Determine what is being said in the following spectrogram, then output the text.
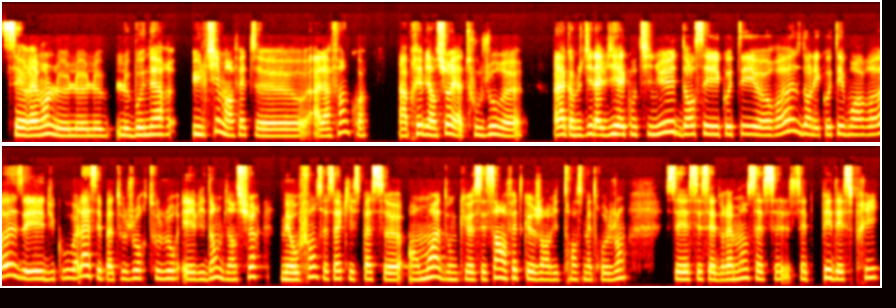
C'est vraiment le, le, le, bonheur ultime, en fait, à la fin, quoi. Après, bien sûr, il y a toujours voilà, comme je dis, la vie, elle continue dans ses côtés euh, roses, dans les côtés moins roses. Et du coup, voilà, c'est pas toujours, toujours évident, bien sûr. Mais au fond, c'est ça qui se passe euh, en moi. Donc, euh, c'est ça, en fait, que j'ai envie de transmettre aux gens. C'est cette, vraiment cette, cette paix d'esprit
